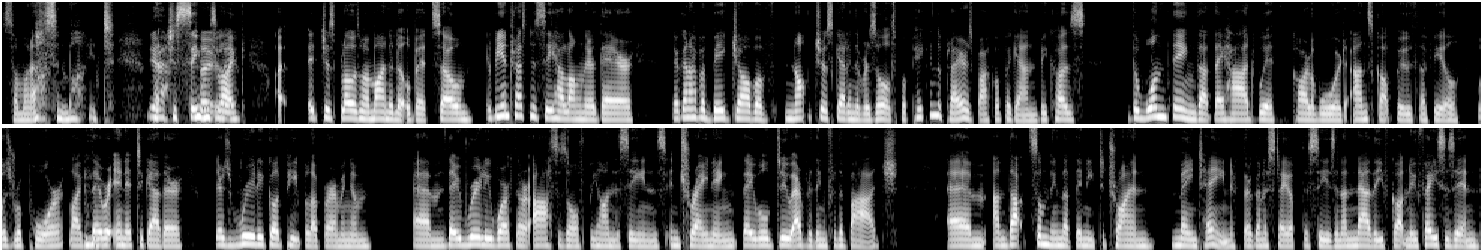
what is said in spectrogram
someone else in mind. Yeah, that just seems totally. like uh, it just blows my mind a little bit. So it'll be interesting to see how long they're there. They're going to have a big job of not just getting the results, but picking the players back up again because the one thing that they had with Carla Ward and Scott Booth, I feel, was rapport. Like they were in it together. There's really good people at Birmingham. Um, they really work their asses off behind the scenes in training. They will do everything for the badge. Um, and that's something that they need to try and maintain if they're going to stay up this season. And now that you've got new faces in,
